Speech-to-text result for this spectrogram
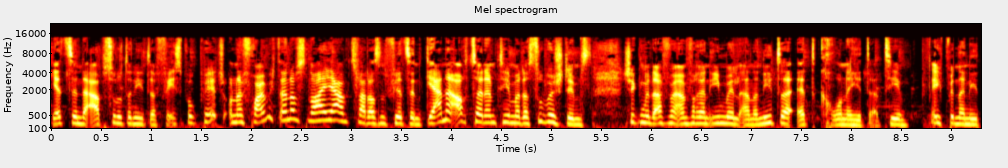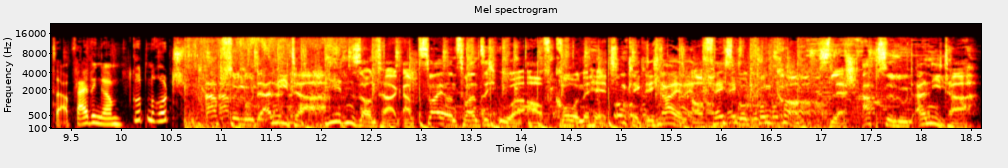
jetzt in der Absolut Anita Facebook-Page und ich freue mich dann aufs neue Jahr 2014. Gerne auch zu einem Thema, das du bestimmst. Schick mir dafür einfach ein E-Mail an anita.kronehit.at. Ich bin Anita Ableidinger. Guten Rutsch. Absolut Anita. Jeden Sonntag ab 22 Uhr auf Krone Hit. Und klick dich rein auf facebook.com slash absolutanita.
